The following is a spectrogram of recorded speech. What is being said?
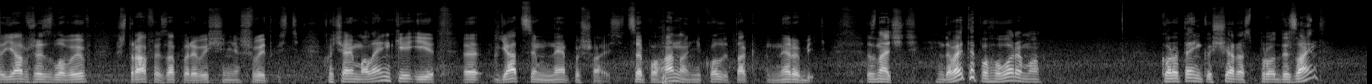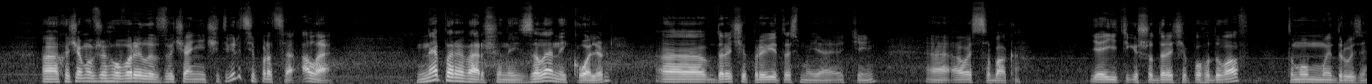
е, я вже зловив штрафи за перевищення швидкості. Хоча й маленькі, і е, я цим не пишаюсь. Це погано, ніколи так не робіть. Значить, давайте поговоримо коротенько ще раз про дизайн. Хоча ми вже говорили в звичайній четвірці про це, але неперевершений зелений колір. До речі, привіт, ось моя тінь. А ось собака. Я її тільки що, до речі, погодував, тому ми друзі.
